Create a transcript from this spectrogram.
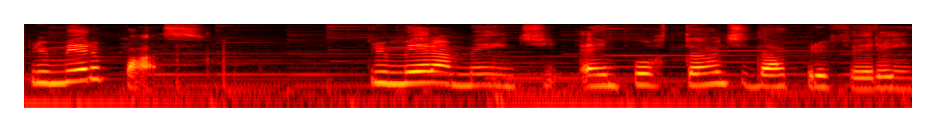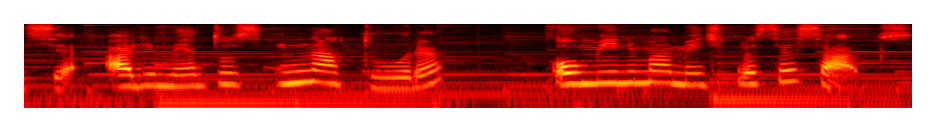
Primeiro passo: Primeiramente, é importante dar preferência a alimentos in natura ou minimamente processados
